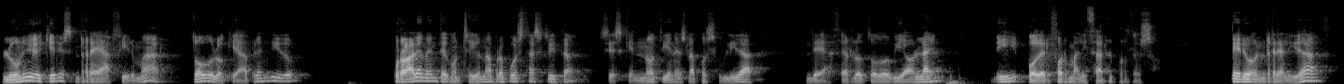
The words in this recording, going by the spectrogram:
Lo único que quiere es reafirmar todo lo que ha aprendido probablemente conseguir una propuesta escrita, si es que no tienes la posibilidad de hacerlo todo vía online y poder formalizar el proceso. Pero en realidad,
